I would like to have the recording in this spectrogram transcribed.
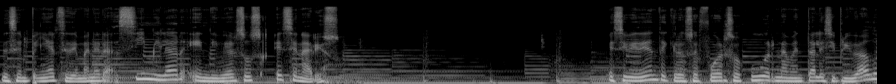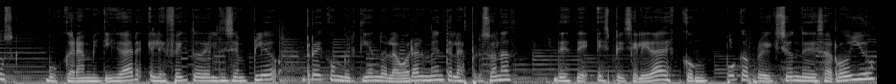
desempeñarse de manera similar en diversos escenarios. Es evidente que los esfuerzos gubernamentales y privados buscarán mitigar el efecto del desempleo reconvirtiendo laboralmente a las personas desde especialidades con poca proyección de desarrollo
